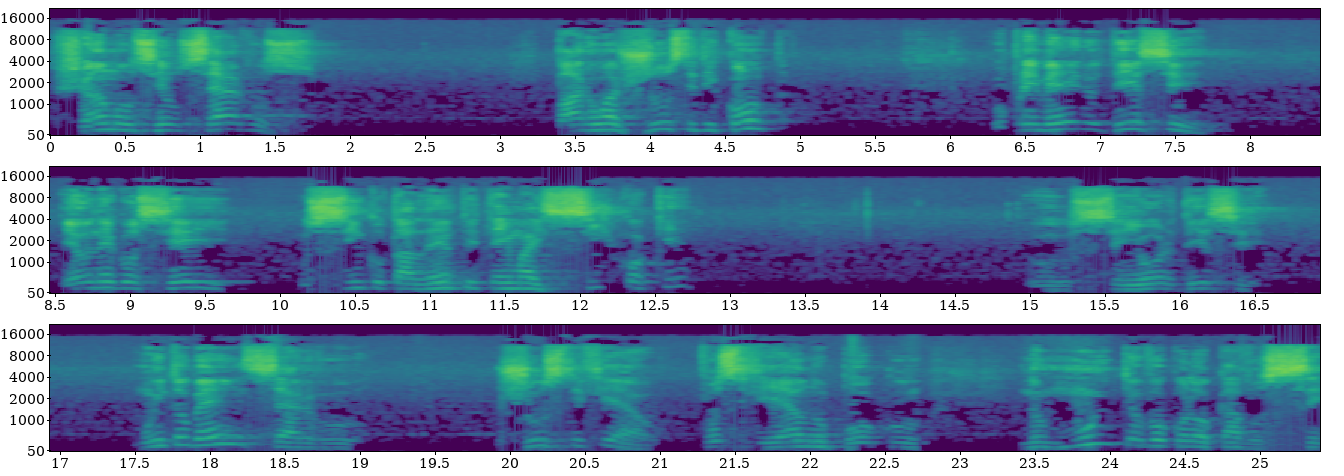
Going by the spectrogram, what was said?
chama os seus servos para um ajuste de conta. O primeiro disse: Eu negociei os cinco talentos e tem mais cinco aqui. O Senhor disse: Muito bem, servo justo e fiel. Fosse fiel no pouco, no muito eu vou colocar você.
